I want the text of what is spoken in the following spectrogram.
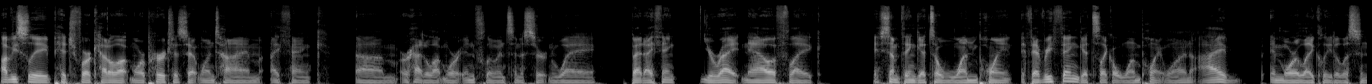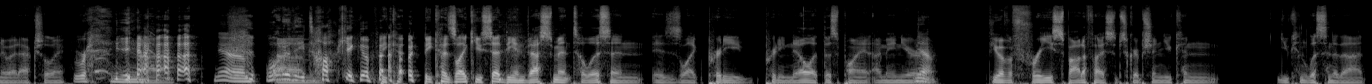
Obviously, Pitchfork had a lot more purchase at one time, I think, um, or had a lot more influence in a certain way. But I think you're right. Now, if like if something gets a one point, if everything gets like a one point one, I am more likely to listen to it actually. right Mm, yeah. Yeah. what are they Um, talking about? because, because like you said the investment to listen is like pretty pretty nil at this point. I mean you're Yeah. if you have a free spotify subscription you can you can listen to that.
